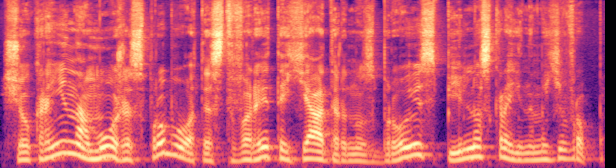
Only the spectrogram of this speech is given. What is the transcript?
що Україна може спробувати створити ядерну зброю спільно з країнами Європи.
